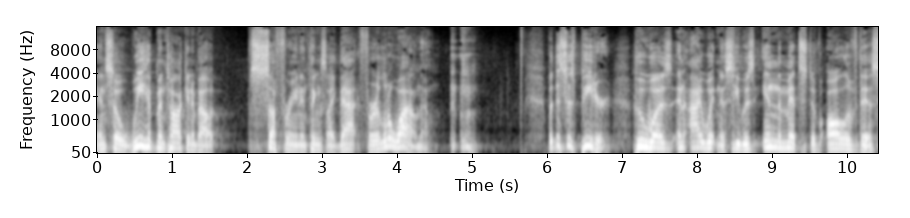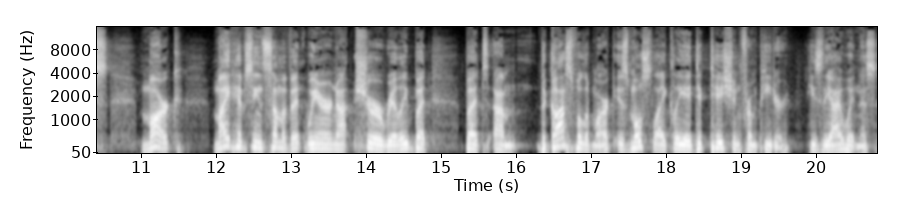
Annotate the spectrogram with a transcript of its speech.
And so we have been talking about suffering and things like that for a little while now. but this is Peter, who was an eyewitness. He was in the midst of all of this. Mark, might have seen some of it. We are not sure really, but but um, the Gospel of Mark is most likely a dictation from Peter. He's the eyewitness,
